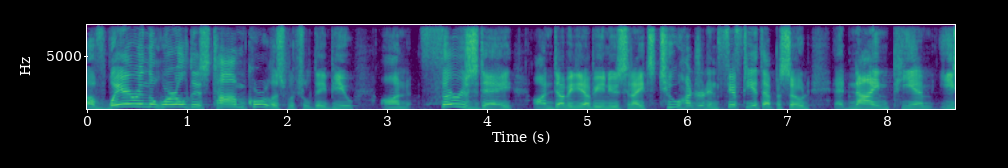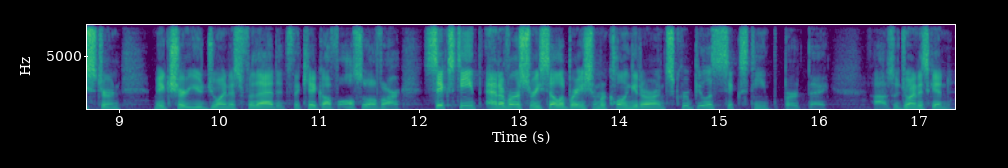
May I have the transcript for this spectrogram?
of Where in the World is Tom Corless, which will debut on Thursday on WDW News Tonight's 250th episode at 9 p.m. Eastern. Make sure you join us for that. It's the kickoff also of our 16th anniversary celebration. We're calling it our unscrupulous 16th birthday. Uh, so join us again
